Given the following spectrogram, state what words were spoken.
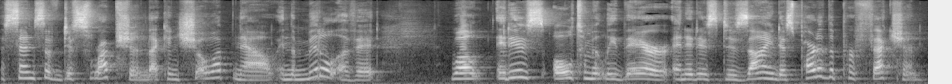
a sense of disruption that can show up now in the middle of it, well, it is ultimately there and it is designed as part of the perfection.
